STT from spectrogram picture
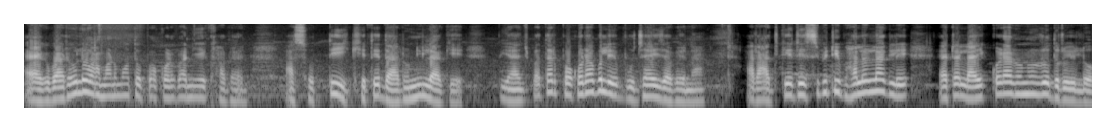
একবার হলেও আমার মতো পকোড়া বানিয়ে খাবেন। আর সত্যিই খেতে দারুণই লাগে। পেঁয়াজ পাতার পকোড়া বলে বোঝাই যাবে না। আর আজকের রেসিপিটি ভালো লাগলে একটা লাইক করার অনুরোধ রইল।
